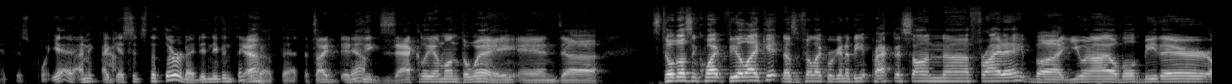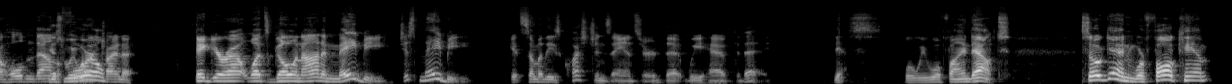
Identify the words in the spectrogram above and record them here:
at this point. Yeah, I mean, I guess it's the third. I didn't even think yeah, about that. It's I it's yeah. exactly a month away, and uh still doesn't quite feel like it. Doesn't feel like we're going to be at practice on uh, Friday, but you and I will both be there holding down yes, the fort, trying to figure out what's going on and maybe, just maybe, get some of these questions answered that we have today. Yes. Well, we will find out. So, again, we're fall camp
